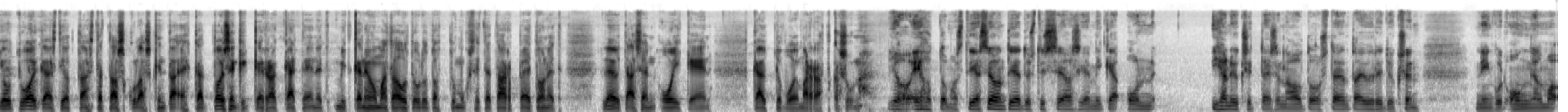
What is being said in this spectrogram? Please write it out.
joutuu oikeasti ottaa sitä taskulaskinta ehkä toisenkin kerran käteen, että mitkä ne omat autoilutottumukset ja tarpeet on, että löytää sen oikein käyttövoiman ratkaisun. Joo, ehdottomasti. Ja se on tietysti se asia, mikä on ihan yksittäisen autoostajan tai yrityksen niin kuin ongelma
